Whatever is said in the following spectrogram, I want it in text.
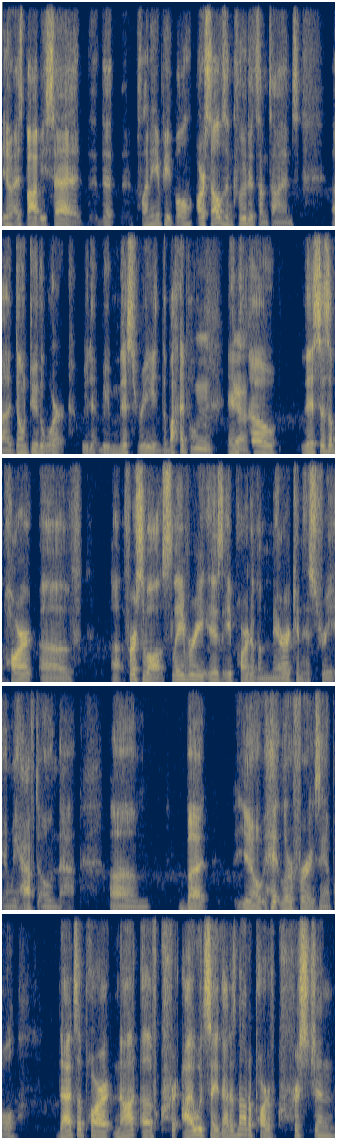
you know as bobby said that plenty of people, ourselves included, sometimes uh, don't do the work. We we misread the Bible, Mm, and yeah. so this is a part of. Uh, first of all, slavery is a part of American history, and we have to own that. Um, but you know, Hitler, for example, that's a part not of I would say that is not a part of Christian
